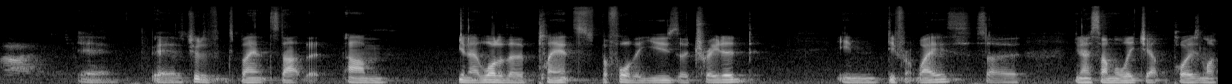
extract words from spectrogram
Ah, Yeah, yeah. I should have explained at the start that um, you know a lot of the plants before they're used are treated in different ways. So you know some will leach out the poison, like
